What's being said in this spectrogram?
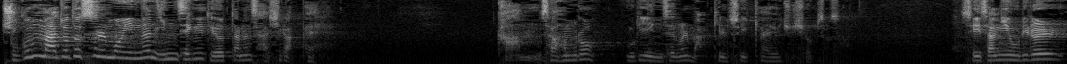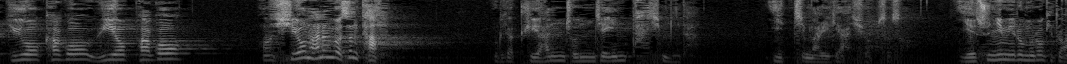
죽음마저도 쓸모 있는 인생이 되었다는 사실 앞에 감사함으로 우리의 인생을 맡길 수 있게 하여 주시옵소서. 세상이 우리를 유혹하고 위협하고 어, 시험하는 것은 다 우리가 귀한 존재인 탓입니다. 잊지 말게 하시옵소서. 예수님 이름으로 기도합니다.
